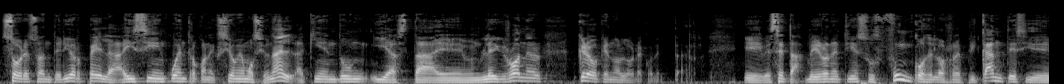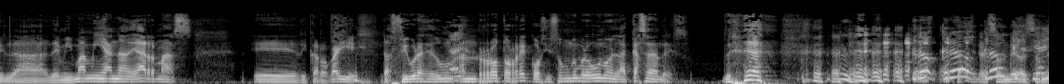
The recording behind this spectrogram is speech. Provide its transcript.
sobre su anterior pela. Ahí sí encuentro conexión emocional. Aquí en Dune y hasta en Blade Runner creo que no logra conectar. Eh, BZ, Blade Runner tiene sus funcos de los replicantes y de la de mi mami Ana de Armas. Eh, Ricardo Calle. Las figuras de Dune han roto récords y son número uno en la casa de Andrés. Creo, creo, creo sondeo, que sí hay,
